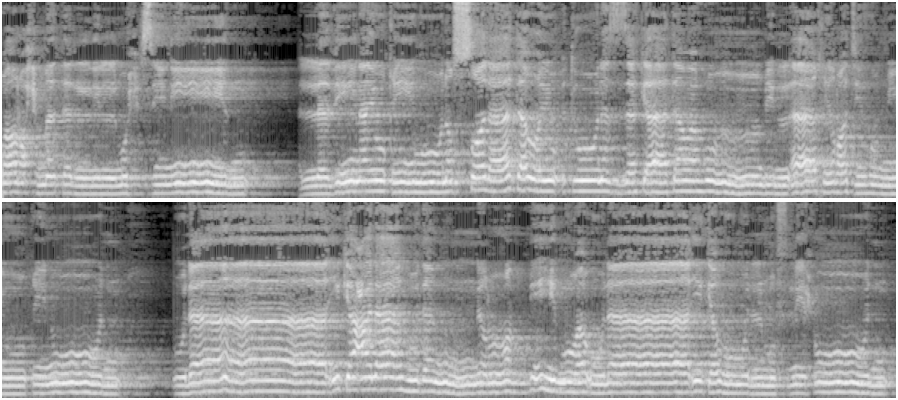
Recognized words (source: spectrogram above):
ورحمة للمحسنين. الذين يقيمون الصلاة ويؤتون الزكاة وهم بالآخرة هم يوقنون. أولئك على هدى من ربهم وأولئك هم المفلحون.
